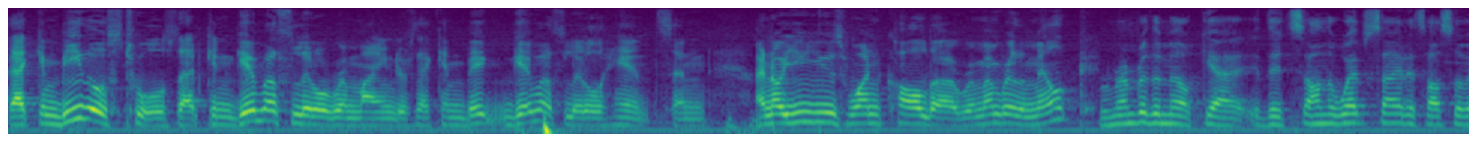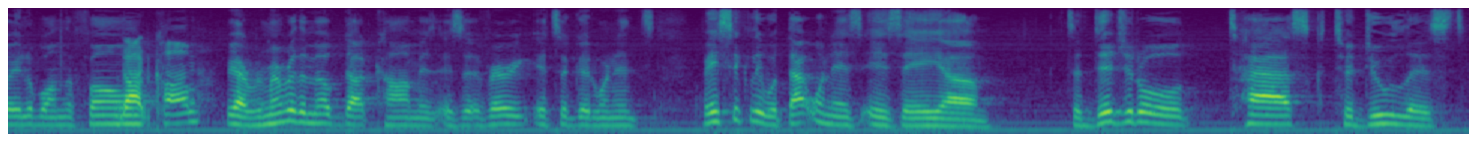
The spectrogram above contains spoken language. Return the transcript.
that can be those tools that can give us little reminders, that can big, give us little hints. And I know you use one called uh, Remember the Milk. remember the milk. Yeah, it's on the website. It's also available on the phone. Dot com. Yeah, rememberthemilk.com is, is a very it's a good one. It's basically what that one is is a um, it's a digital task to do list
